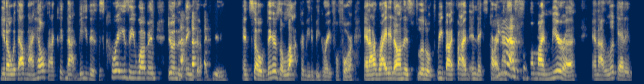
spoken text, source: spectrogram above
You know, without my health, I could not be this crazy woman doing the things that I do. And so there's a lot for me to be grateful for. And I write it on this little three by five index card yes. and I sit on my mirror and I look at it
